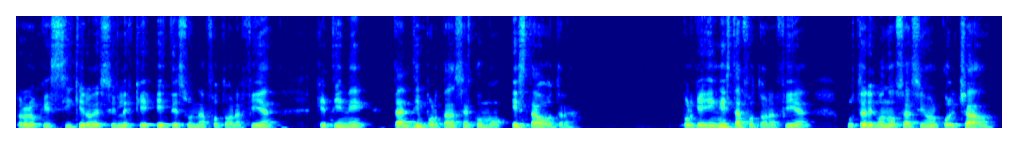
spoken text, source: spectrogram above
Pero lo que sí quiero decirles es que esta es una fotografía que tiene tanta importancia como esta otra. Porque en esta fotografía usted reconoce al señor Colchado.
